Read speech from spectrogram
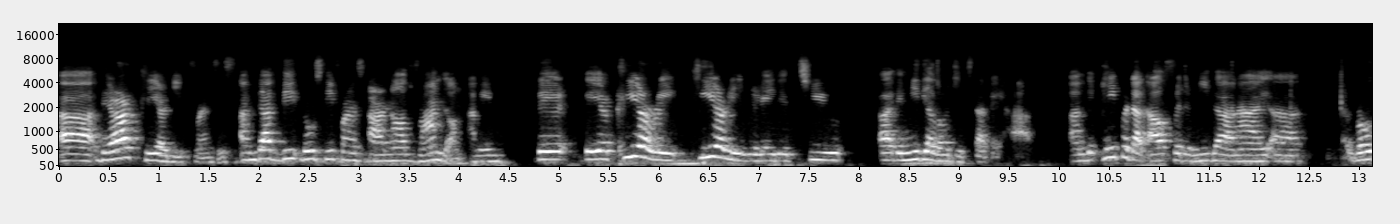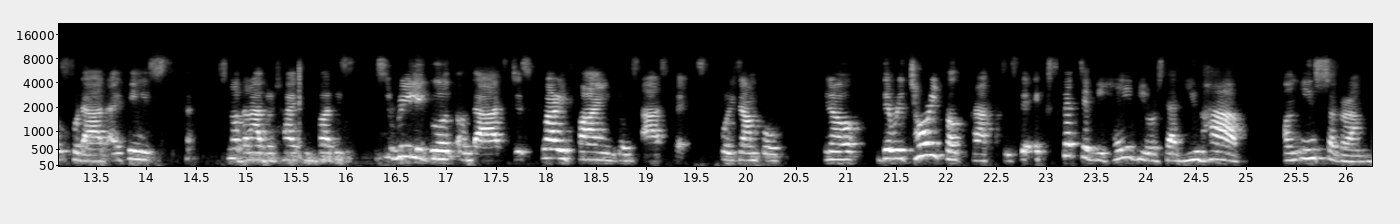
uh, there are clear differences, and that the, those differences are not random. I mean, they they are clearly clearly related to uh, the media logics that they have. And the paper that Alfred Hermida and I uh, wrote for that, I think it's it's not an advertisement, but it's, it's really good on that, just clarifying those aspects. For example, you know, the rhetorical practice, the expected behaviors that you have on Instagram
